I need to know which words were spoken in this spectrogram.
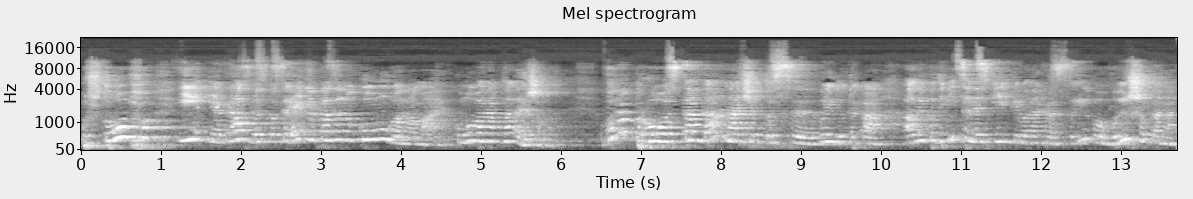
поштову. І якраз безпосередньо вказано, кому вона має, кому вона належала. Вона проста, да, начебто з виду така, але подивіться, наскільки вона красива, вишукана,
